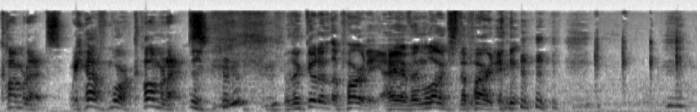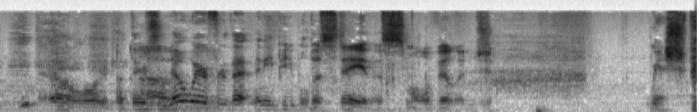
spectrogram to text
comrades, we have more comrades. For the good of the party, I have enlarged the party. oh lord, but there's Oh, nowhere man. for that many people to stay in this small village. Wish.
